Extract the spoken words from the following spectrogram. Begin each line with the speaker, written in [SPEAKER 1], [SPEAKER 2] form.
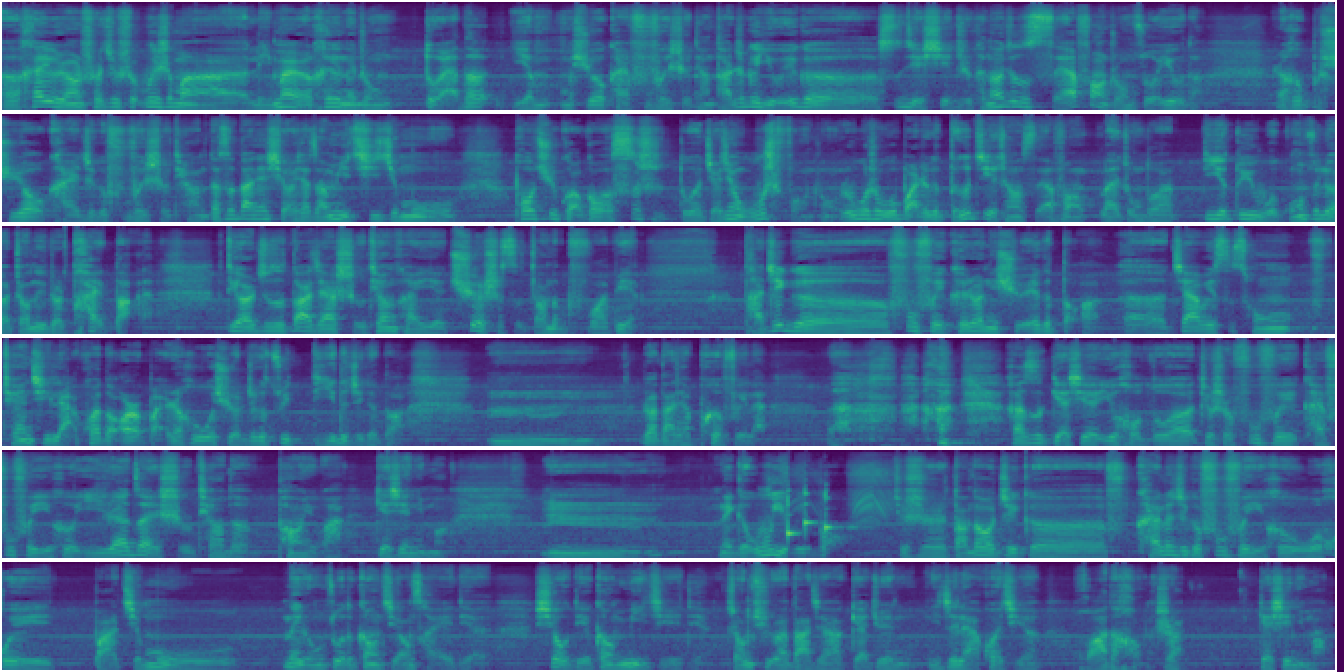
[SPEAKER 1] 呃，还有人说，就是为什么里面还有那种短的也没需要开付费收听？它这个有一个时间限制，可能就是三分钟左右的，然后不需要开这个付费收听。但是大家想一下，咱们一期节目抛去广告四十多，将近五十分钟。如果说我把这个都剪成三分来钟的话，第一，对于我工作量真的有点太大了；第二，就是大家收听开也确实是真的不方便。它这个付费可以让你选一个档，呃，价位是从前期两块到二百，然后我选这个最低的这个档，嗯，让大家破费了，啊还是感谢有好多就是付费开付费以后依然在收听的朋友啊，感谢你们，嗯，那个无以为报，就是等到这个开了这个付费以后，我会把节目。内容做得更精彩一点，笑点更密集一点，争取让大家感觉你这两块钱花的很值，感谢你们。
